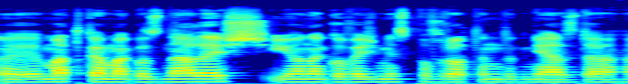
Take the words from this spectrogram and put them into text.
e, matka ma go znaleźć i ona go weźmie z powrotem do gniazda,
